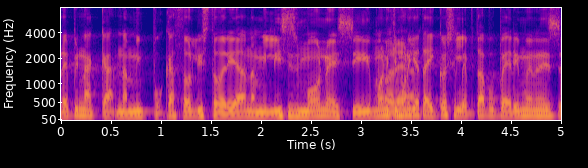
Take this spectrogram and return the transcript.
πρέπει να, κα- να μην πω καθόλου ιστορία, να μιλήσεις μόνο εσύ, μόνο και Ωραία. μόνο για τα 20 λεπτά που περίμενες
